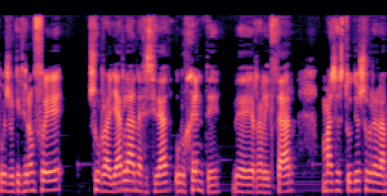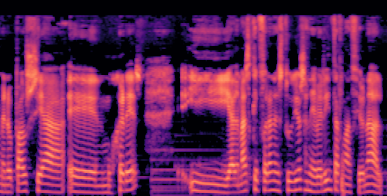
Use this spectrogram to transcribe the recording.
pues lo que hicieron fue subrayar la necesidad urgente de realizar más estudios sobre la menopausia en mujeres y además que fueran estudios a nivel internacional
